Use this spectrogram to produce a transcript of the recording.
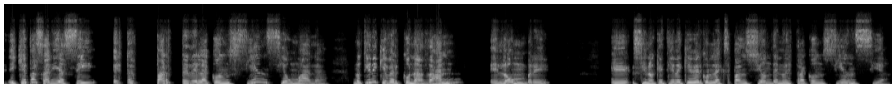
¿Y qué pasaría si esto es parte de la conciencia humana? No tiene que ver con Adán, el hombre, eh, sino que tiene que ver con la expansión de nuestra conciencia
